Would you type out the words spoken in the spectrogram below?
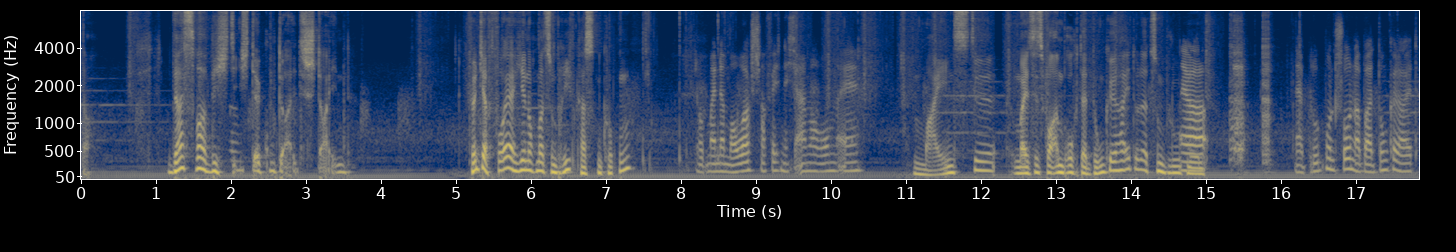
Da. Das war wichtig, der gute alte Stein. Könnt ihr vorher hier nochmal zum Briefkasten gucken? Ich glaube, meine Mauer schaffe ich nicht einmal rum, ey. Meinst du? Meinst du es vor Anbruch der Dunkelheit oder zum Blutmond? Ja. Ja, Blutmond schon, aber Dunkelheit.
